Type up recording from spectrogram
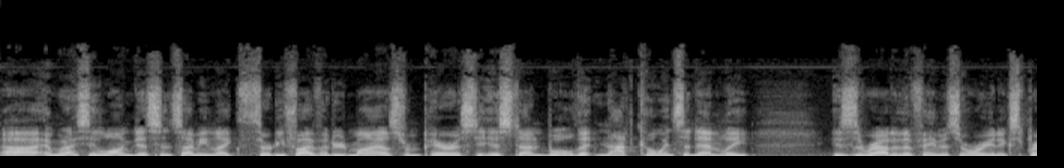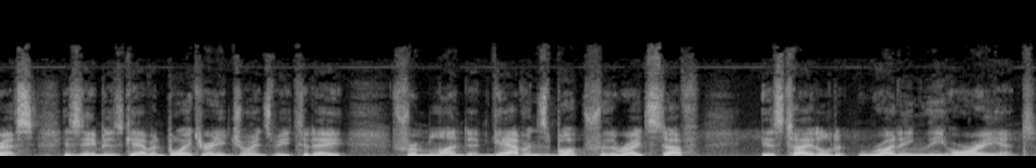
Uh, and when I say long distance, I mean like 3,500 miles from Paris to Istanbul, that not coincidentally is the route of the famous Orient Express. His name is Gavin Boyter, and he joins me today from London. Gavin's book for the right stuff is titled Running the Orient,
